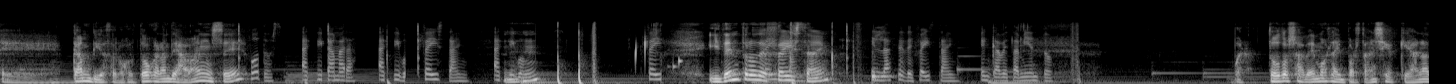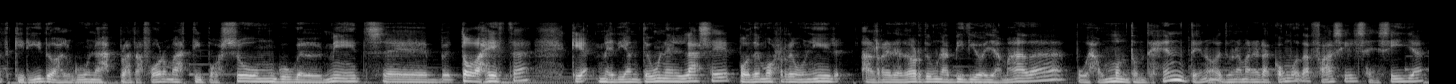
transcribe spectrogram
eh, cambios, de los dos grandes avances. Fotos. Acti cámara. Activo. FaceTime. Activo. Face- Y dentro de FaceTime. FaceTime, Enlace de FaceTime. Encabezamiento. Bueno, todos sabemos la importancia que han adquirido algunas plataformas tipo Zoom, Google Meets, eh, todas estas, que mediante un enlace podemos reunir alrededor de una videollamada pues a un montón de gente, ¿no? De una manera cómoda, fácil, sencilla.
